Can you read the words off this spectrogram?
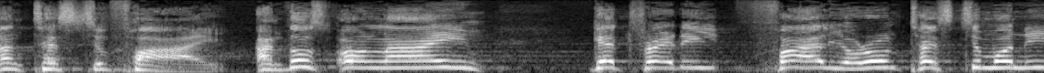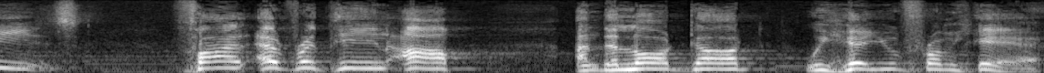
and testify. And those online, get ready, file your own testimonies, file everything up, and the Lord God will hear you from here.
